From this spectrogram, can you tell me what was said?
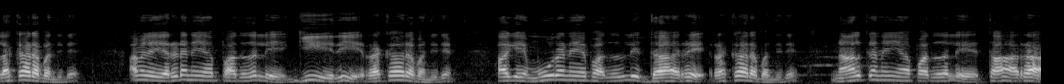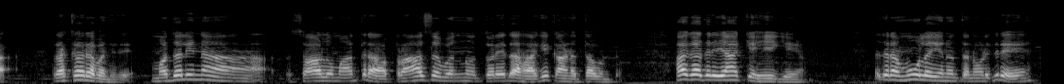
ಲಕಾರ ಬಂದಿದೆ. ಆಮೇಲೆ ಎರಡನೆಯ ಪಾದದಲ್ಲಿ ಗೀರಿ ರಕಾರ ಬಂದಿದೆ. ಹಾಗೆ ಮೂರನೆಯ ಪಾದದಲ್ಲಿ ಧ, ರೆ, ರಕಾರ ಬಂದಿದೆ. ನಾಲ್ಕನೆಯ ಪಾದದಲ್ಲಿ ತಾರ ರಕಾರ ಬಂದಿದೆ. ಮೊದಲಿನ ಸಾಲು ಮಾತ್ರ ಪ್ರಾಸವನ್ನು ತೊರೆದ ಹಾಗೆ ಕಾಣುತ್ತಾ ಉಂಟು. ಹಾಗಾದರೆ ಯಾಕೆ ಹೀಗೆ? ಅದರ ಮೂಲ ಏನು ಅಂತ ನೋಡಿದರೆ,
